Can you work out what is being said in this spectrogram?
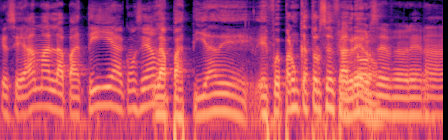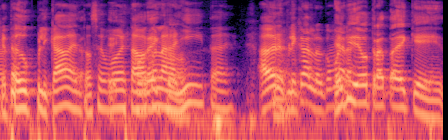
que se llama La Pastilla, ¿cómo se llama? La pastilla de... eh, fue para un 14 de febrero. 14 de febrero. Ah. Que te duplicaba, entonces vos Eh, estabas con las añitas. A ver, explicarlo, ¿cómo El era? video trata de que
